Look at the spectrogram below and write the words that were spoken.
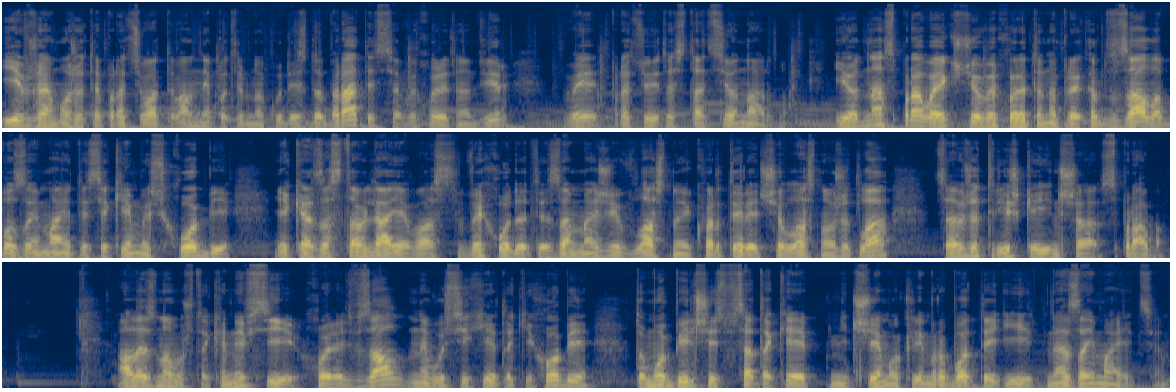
і вже можете працювати. Вам не потрібно кудись добиратися, виходите на двір, ви працюєте стаціонарно. І одна справа, якщо ви ходите, наприклад, в зал або займаєтесь якимось хобі, яке заставляє вас виходити за межі власної квартири чи власного житла, це вже трішки інша справа. Але знову ж таки, не всі ходять в зал, не в усіх є такі хобі, тому більшість все-таки нічим, окрім роботи, і не займається.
